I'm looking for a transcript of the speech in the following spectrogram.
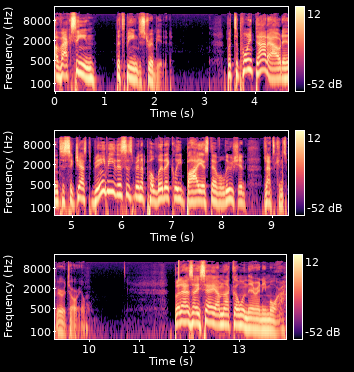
a vaccine that's being distributed. But to point that out and to suggest maybe this has been a politically biased evolution, that's conspiratorial. But as I say, I'm not going there anymore.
